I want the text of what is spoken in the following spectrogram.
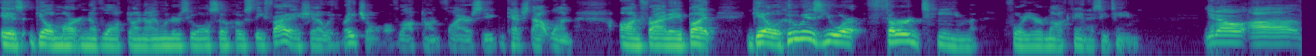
is Gil Martin of Locked On Islanders, who also hosts the Friday show with Rachel of Locked On Flyers. So you can catch that one on Friday. But Gil, who is your third team for your mock fantasy team? You know, uh,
